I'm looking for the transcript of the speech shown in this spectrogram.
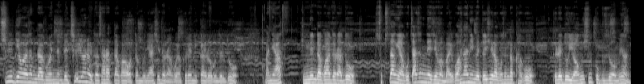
7개월 산다고 했는데 7년을 더 살았다고 어떤 분이 하시더라고요. 그러니까 여러분들도 만약 죽는다고 하더라도 속상해하고 짜증내지만 말고 하나님의 뜻이라고 생각하고 그래도 영 싫고 무서우면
